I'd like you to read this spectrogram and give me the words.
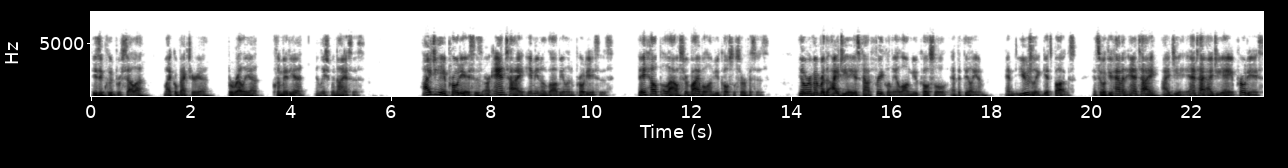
These include Brucella, Mycobacteria, Borrelia, Chlamydia, and Leishmaniasis. IgA proteases are anti-immunoglobulin proteases. They help allow survival on mucosal surfaces. You'll remember that IgA is found frequently along mucosal epithelium and usually gets bugs. And so if you have an anti-IgA anti protease,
